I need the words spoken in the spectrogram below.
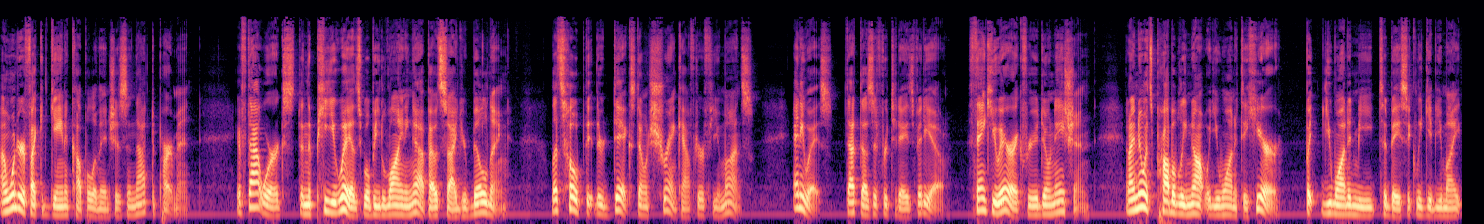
I wonder if I could gain a couple of inches in that department. If that works, then the PUAs will be lining up outside your building. Let's hope that their dicks don't shrink after a few months. Anyways, that does it for today's video. Thank you, Eric, for your donation. And I know it's probably not what you wanted to hear, but you wanted me to basically give you my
